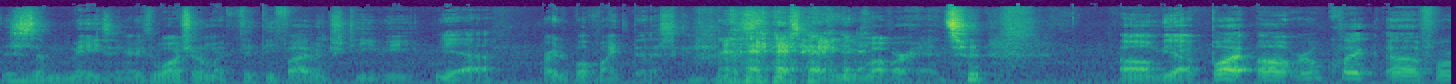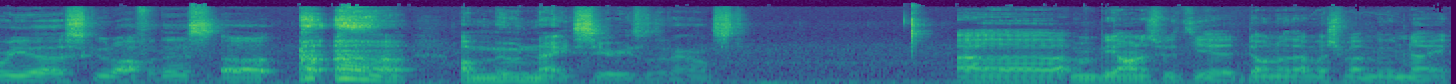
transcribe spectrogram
This is amazing. I to watch it on my 55 inch TV yeah. right above my desk. That's, that's hanging above our heads. um, yeah, but uh, real quick uh, before we uh, scoot off of this, uh, a Moon Knight series was announced. Uh, I'm gonna be honest with you. Don't know that much about Moon Knight.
